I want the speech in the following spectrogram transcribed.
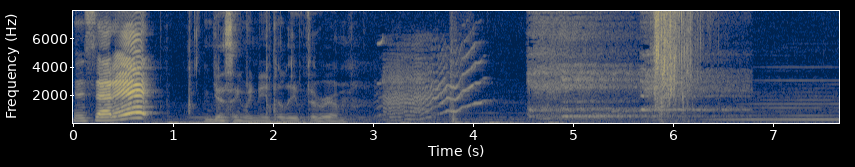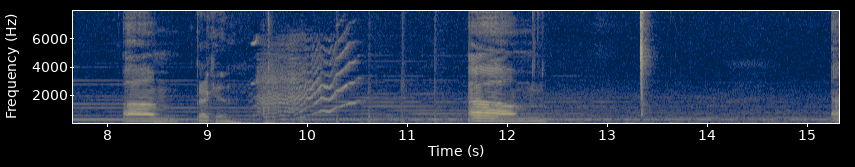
Is that it? I'm guessing we need to leave the room. Um, Back in. um, um,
